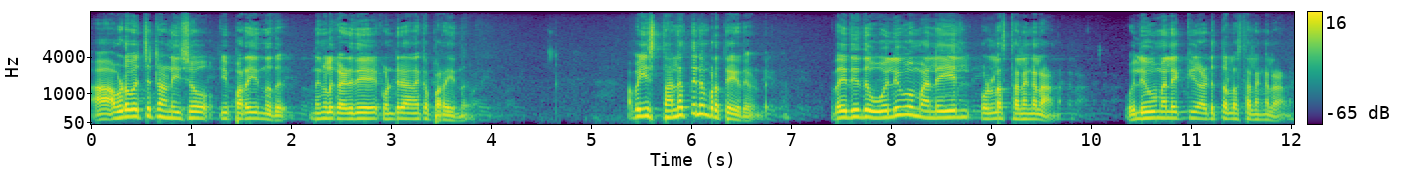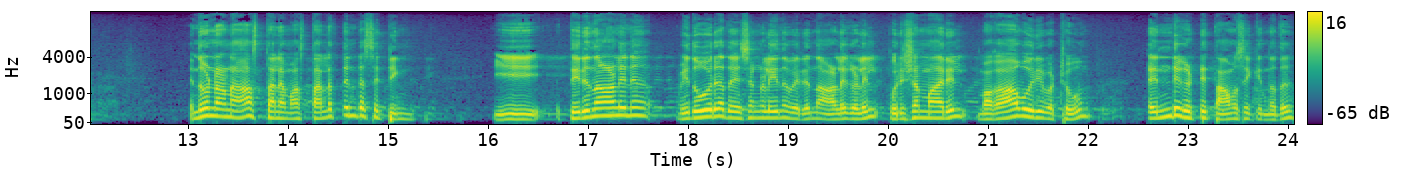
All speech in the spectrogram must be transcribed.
അവിടെ വെച്ചിട്ടാണ് ഈശോ ഈ പറയുന്നത്. നിങ്ങൾ കഴുതിയെ കൊണ്ടുവരാനൊക്കെ പറയുന്നത്. അപ്പൊ ഈ സ്ഥലത്തിനും പ്രത്യേകതയുണ്ട്. അതായത് ഇത് ഒലിവ് മലയിൽ ഉള്ള സ്ഥലങ്ങളാണ്. ഒലിവ് മലയ്ക്ക് അടുത്തുള്ള സ്ഥലങ്ങളാണ്. എന്തുകൊണ്ടാണ് ആ സ്ഥലം ആ സ്ഥലത്തിന്റെ സെറ്റിംഗ് ഈ തിരുനാളിന് വിദൂര ദേശങ്ങളിൽ നിന്ന് വരുന്ന ആളുകളിൽ പുരുഷന്മാരിൽ മഹാഭൂരിപക്ഷവും ടെന്റ് കെട്ടി താമസിക്കുന്നത്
